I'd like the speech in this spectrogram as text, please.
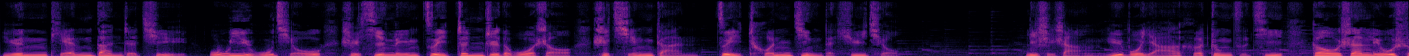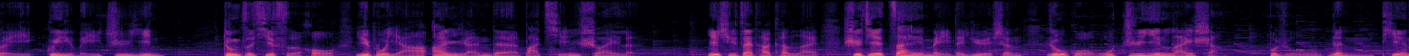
云恬淡着去。无欲无求，是心灵最真挚的握手，是情感最纯净的需求。历史上，俞伯牙和钟子期高山流水，贵为知音。钟子期死后，俞伯牙黯然地把琴摔了。也许在他看来，世界再美的乐声，如果无知音来赏，不如任天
